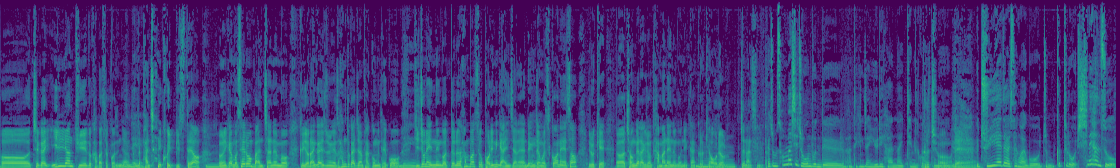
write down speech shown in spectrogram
어 제가 1년 뒤에도 가봤었거든요. 네. 근데 반찬이 거의 비슷해요. 음. 그러니까 뭐 새로운 반찬은 뭐 그 11가지 중에서 한두 가지만 바꾸면 되고 네. 기존에 있는 것들은 한 번 쓰고 버리는 게 아니잖아요. 네. 냉장고에서 꺼내서 이렇게 어, 정갈하게 좀 담아내는 거니까 그렇게 음. 어렵진 않습니다. 않습니다. 그러니까 좀 손맛이 좋은 분들한테 굉장히 유리한 아이템일 것 그렇죠. 같은데. 네. 그 주의해야 될 상황 뭐 좀 끝으로 신의 한 수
